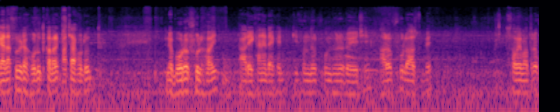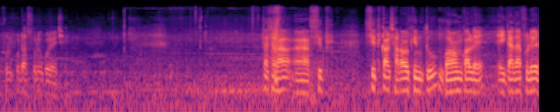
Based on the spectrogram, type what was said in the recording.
গাঁদা ফুল, এটা হলুদ কালার, কাঁচা হলুদ। এটা বড় ফুল হয়। আর এখানে দেখেন কি সুন্দর ফুল ধরে রয়েছে। আরও ফুল আসবে। সবে মাত্র ফুল ফোটা শুরু করেছে। তাছাড়া শীত, শীতকাল ছাড়াও কিন্তু গরমকালে এই গাঁদা ফুলের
